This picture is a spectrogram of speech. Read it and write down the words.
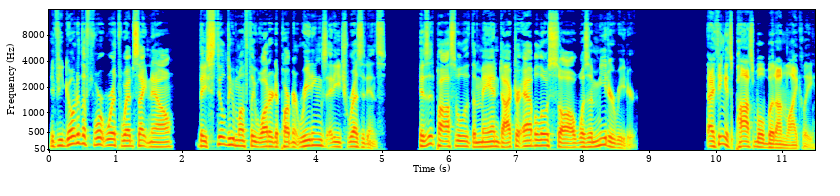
If you go to the Fort Worth website now, they still do monthly water department readings at each residence. Is it possible that the man Dr. Abelow saw was a meter reader? I think it's possible, but unlikely.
